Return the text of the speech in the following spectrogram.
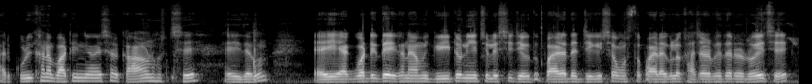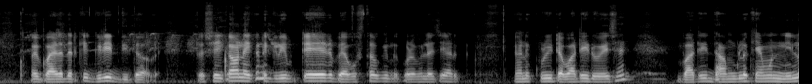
আর কুড়িখানা বাটি নিয়ে আসার কারণ হচ্ছে, এই দেখুন এই এক বাটিতে এখানে আমি গ্রিটও নিয়ে চলে এসেছি, যেহেতু পায়রাদের যে সমস্ত পায়রাগুলো খাঁচার ভেতরে রয়েছে, ওই পায়রাদেরকে গ্রিট দিতে হবে। তো সেই কারণে এখানে গ্রিটের ব্যবস্থাও কিন্তু করে ফেলেছি, আর এখানে কুড়িটা বাটি রয়েছে। বাটির দামগুলো কেমন নিল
